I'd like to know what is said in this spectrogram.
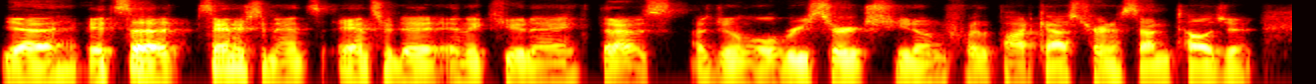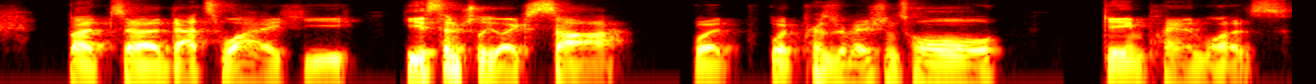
Yeah, it's a Sanderson ans- answered it in a Q&A that I was I was doing a little research, you know, before the podcast trying to sound intelligent. But uh, that's why he he essentially like saw what what preservation's whole game plan was.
